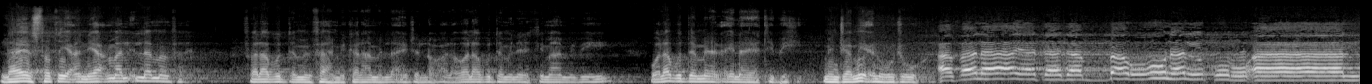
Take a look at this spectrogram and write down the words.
لا يستطيع أن يعمل إلا من فهم. فلا بد من فهم كلام الله جل وعلا ولا بد من الاهتمام به ولا بد من العناية به من جميع الوجوه. أفلا يتدبرون القرآن؟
